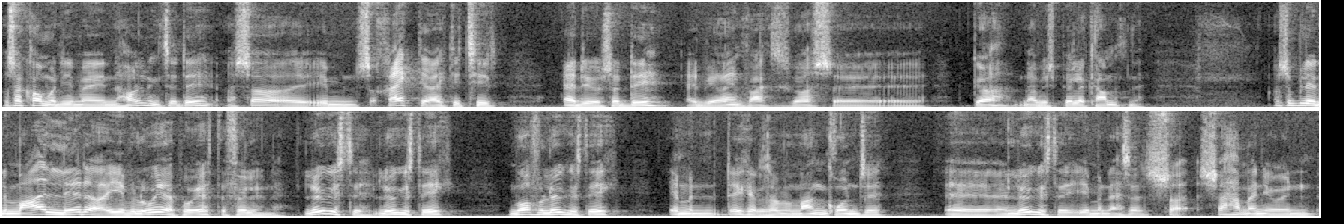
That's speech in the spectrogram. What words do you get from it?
og så kommer de med en holdning til det, og så, øh, jamen, så rigtig, rigtig tit er det jo så det, at vi rent faktisk også øh, gør, når vi spiller kampene. Og så bliver det meget lettere at evaluere på efterfølgende. Lykkes det? Lykkes det ikke? Hvorfor lykkes det ikke? Jamen, det kan der så være mange grunde til. Øh, lykkes det, jamen altså, så, så har man jo en,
